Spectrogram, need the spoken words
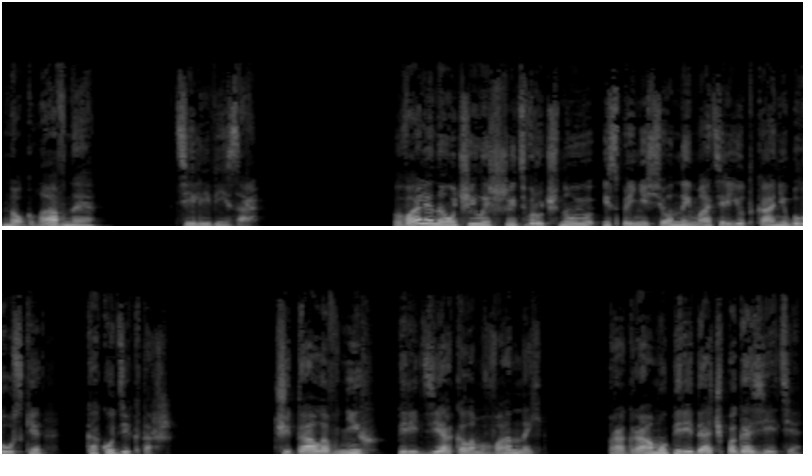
Но главное — телевизор. Валя научилась шить вручную из принесенной матерью ткани блузки, как у дикторш. Читала в них перед зеркалом в ванной программу передач по газете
